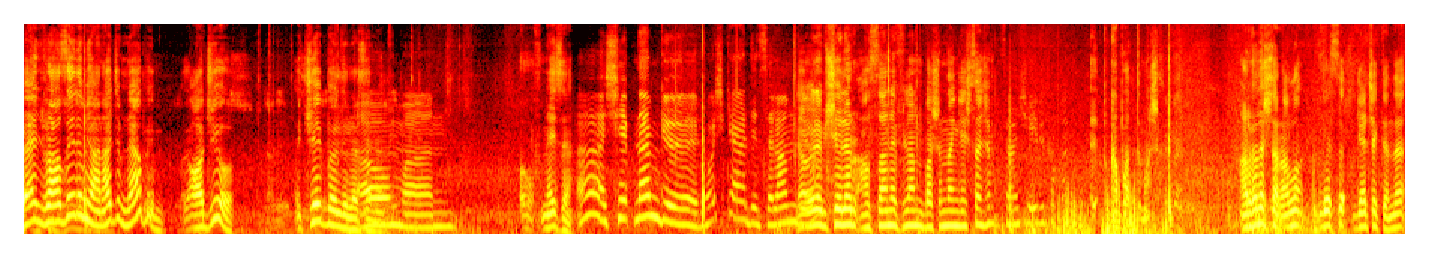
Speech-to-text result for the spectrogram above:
Ben razıydım yani hacım ne yapayım? Acıyor. İkiye böldüler seni. Aman. Of, neyse. Aa Şebnem Gül. Hoş geldin. Selam diyor. Ya öyle bir şeyler hastane falan başımdan geçti hacım. Sen şeyi bir kapat. E, kapattım aşkım. Arkadaşlar Allah göster- gerçekten de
